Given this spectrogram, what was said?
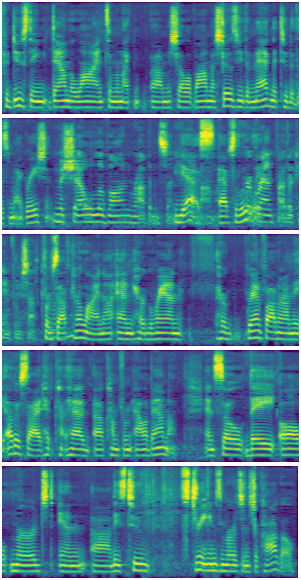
producing down the line someone like uh, Michelle Obama shows you the magnitude of this migration. Michelle LaVaughn Robinson. Yes, Obama. absolutely. Her grandfather came from South From Carolina. South Carolina, and her grand her grandfather on the other side had had uh, come from Alabama, and so they all merged in uh, these two streams merged in Chicago,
